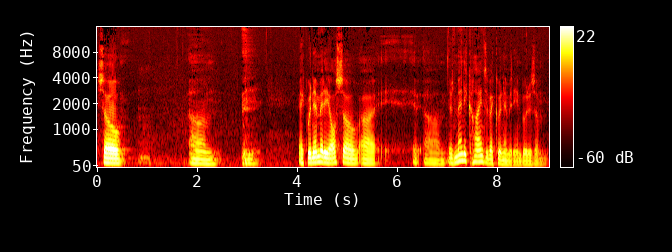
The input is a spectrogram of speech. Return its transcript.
So, um, equanimity also, uh, um, there's many kinds of equanimity in Buddhism.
